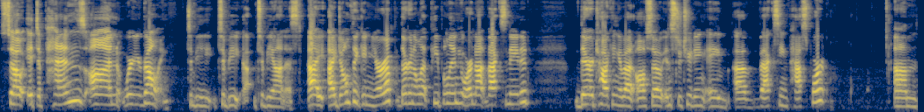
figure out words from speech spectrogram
So it depends on where you're going. To be to be uh, to be honest, I I don't think in Europe they're going to let people in who are not vaccinated. They're talking about also instituting a, a vaccine passport. Um,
